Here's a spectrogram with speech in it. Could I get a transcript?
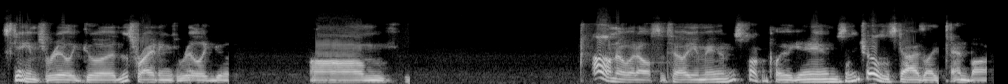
this game's really good. This writing's really good. Um, I don't know what else to tell you, man. Just fucking play the games. Like Trails of Sky's like ten bucks.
